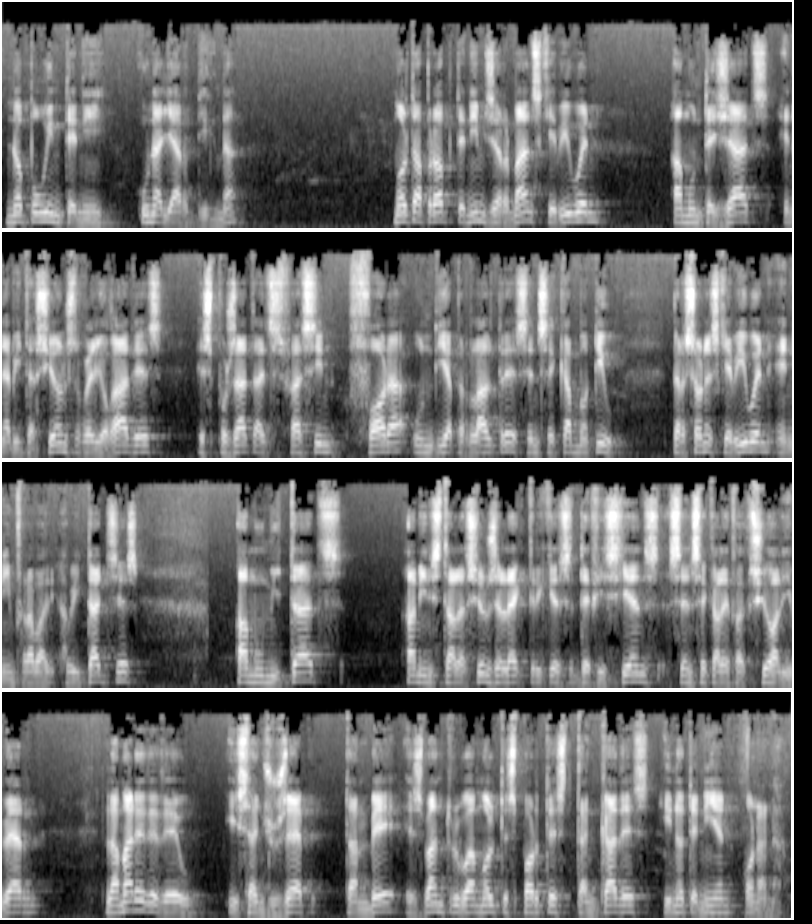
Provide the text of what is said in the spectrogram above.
no puguin tenir una llar digna? Molt a prop tenim germans que viuen amuntejats en habitacions rellogades, exposats a es facin fora un dia per l'altre sense cap motiu, persones que viuen en infrahabitatges amb humitats, amb instal·lacions elèctriques deficients sense calefacció a l'hivern. La Mare de Déu i Sant Josep també es van trobar moltes portes tancades i no tenien on anar.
